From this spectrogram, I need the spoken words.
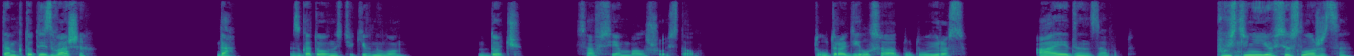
«Там кто-то из ваших?» «Да», — с готовностью кивнул он. «Дочь. Совсем большой стал. Тут родился, а тут вырос. Айден зовут. Пусть у нее все сложится».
